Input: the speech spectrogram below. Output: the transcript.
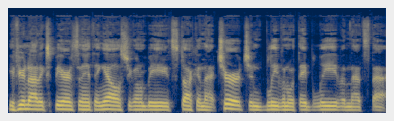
if you're not experiencing anything else, you're going to be stuck in that church and believing what they believe, and that's that.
